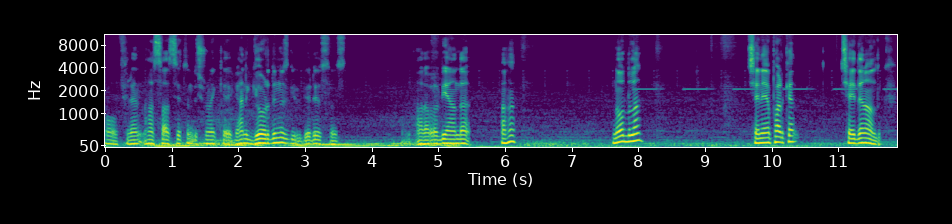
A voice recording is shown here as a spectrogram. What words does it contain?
o fren hassasiyetini düşürmek gerekiyor. Hani gördüğünüz gibi görüyorsunuz. Araba bir anda aha ne oldu lan? Çene yaparken şeyden aldık.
